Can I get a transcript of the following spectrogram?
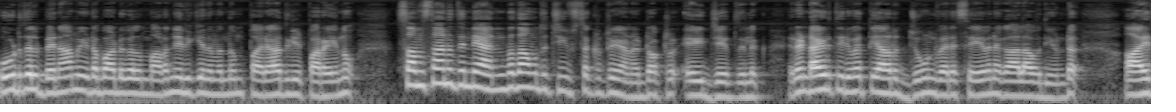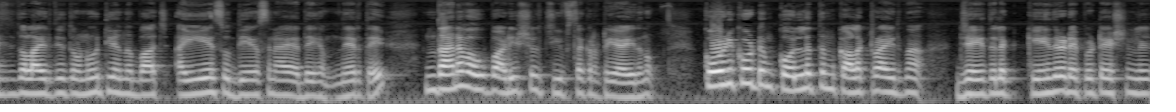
കൂടുതൽ ബെനാമി ഇടപാടുകൾ മറിഞ്ഞിരിക്കുന്നുവെന്നും പരാതിയിൽ പറയുന്നു. സംസ്ഥാനത്തിന്റെ അൻപതാമത് ചീഫ് സെക്രട്ടറിയാണ് ഡോക്ടർ എ ജയതിലക് രണ്ടായിരത്തി ഇരുപത്തി ആറ് ജൂൺ വരെ സേവന കാലാവധിയുണ്ട്. ആയിരത്തി തൊള്ളായിരത്തി തൊണ്ണൂറ്റിയൊന്ന് ബാച്ച് ഐ എ എസ് ഉദ്യോഗസ്ഥനായ അദ്ദേഹം നേരത്തെ ധനവകുപ്പ് അഡീഷണൽ ചീഫ് സെക്രട്ടറി ആയിരുന്നു കോഴിക്കോട്ടും കൊല്ലത്തും കളക്ടറായിരുന്ന ജയതിലക് കേന്ദ്ര ഡെപ്യൂട്ടേഷനിൽ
